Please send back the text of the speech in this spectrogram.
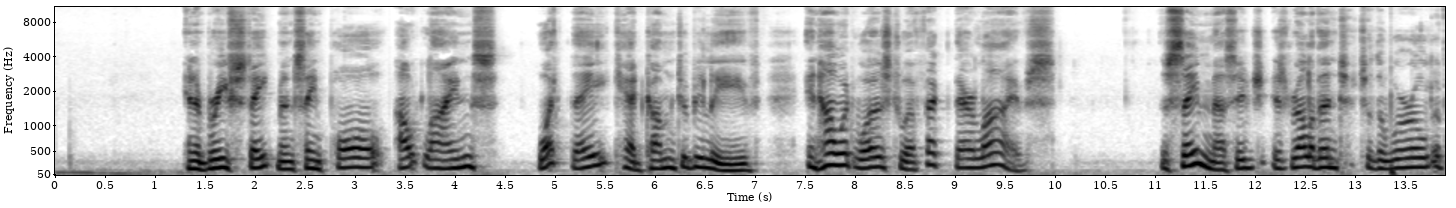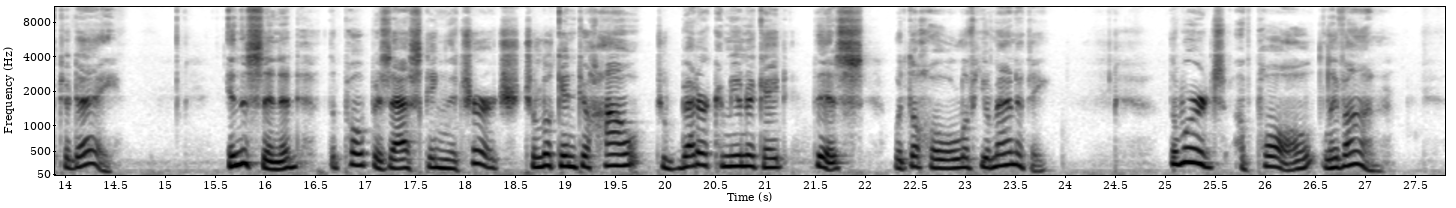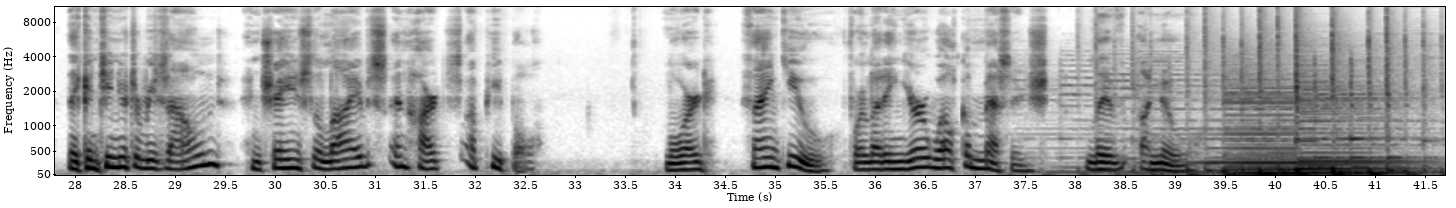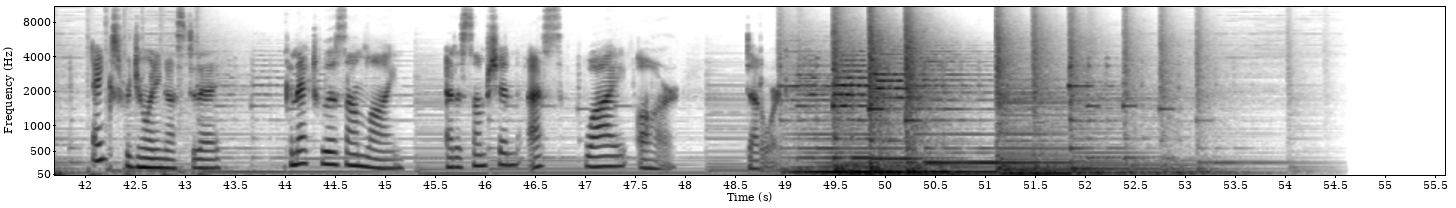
In a brief statement, St. Paul outlines what they had come to believe and how it was to affect their lives. The same message is relevant to the world of today. In the Synod, the Pope is asking the Church to look into how to better communicate this with the whole of humanity. The words of Paul live on. They continue to resound and change the lives and hearts of people. Lord, thank you for letting your welcome message live anew. Thanks for joining us today. Connect with us online at AssumptionSYR.org.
